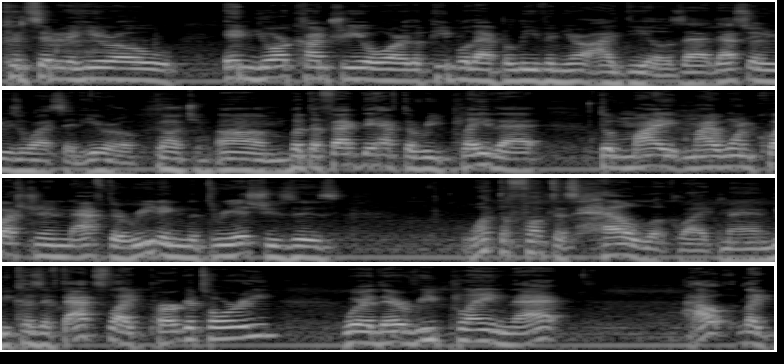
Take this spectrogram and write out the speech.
considered a hero in your country or the people that believe in your ideals. That that's the only reason why I said hero. Gotcha. Um, but the fact they have to replay that, the my my one question after reading the three issues is, what the fuck does hell look like, man? Because if that's like purgatory, where they're replaying that, how like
